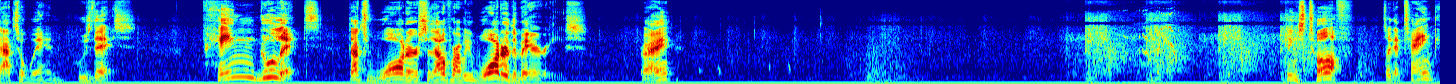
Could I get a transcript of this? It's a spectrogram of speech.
That's a win. Who's this? Pengullet. That's water, so that'll probably water the berries. Right? Thing's tough. It's like a tank.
